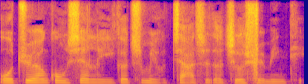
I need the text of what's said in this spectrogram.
我居然贡献了一个这么有价值的哲学命题。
